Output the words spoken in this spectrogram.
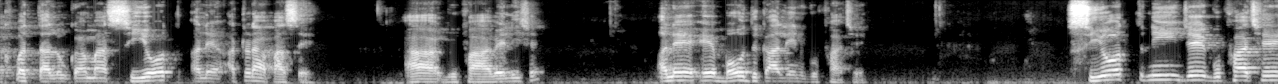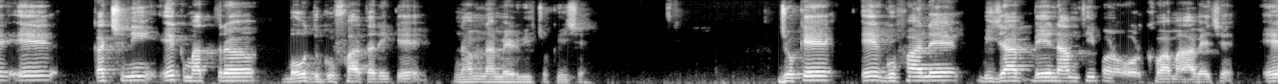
લખપત તાલુકામાં સિયોત અને અટડા પાસે આ ગુફા આવેલી છે અને એ બૌદ્ધકાલીન ગુફા છે. સિયોતની જે ગુફા છે એ કચ્છની એકમાત્ર બૌદ્ધ ગુફા તરીકે નામના મેળવી ચૂકી છે. જોકે એ ગુફાને બીજા બે નામથી પણ ઓળખવામાં આવે છે. એ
